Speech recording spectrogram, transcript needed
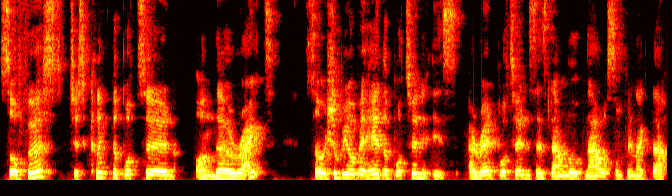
So first, just click the button on the right so it should be over here, the button, it's a red button, says download now or something like that.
